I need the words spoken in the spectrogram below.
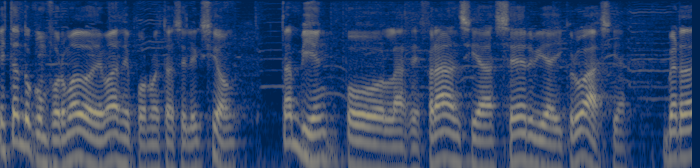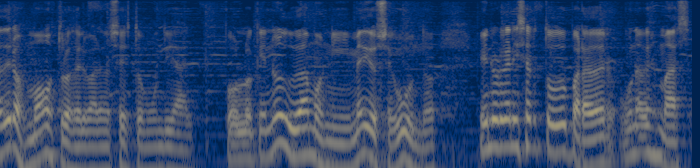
estando conformado además de por nuestra selección, también por las de Francia, Serbia y Croacia, verdaderos monstruos del baloncesto mundial, por lo que no dudamos ni medio segundo en organizar todo para dar una vez más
